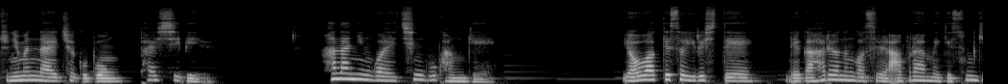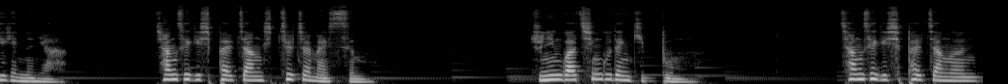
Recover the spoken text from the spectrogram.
주님은 나의 최고봉 80일. 하나님과의 친구 관계. 여호와께서 이르시되 내가 하려는 것을 아브라함에게 숨기겠느냐? 창세기 18장 17절 말씀. 주님과 친구된 기쁨. 창세기 18장은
